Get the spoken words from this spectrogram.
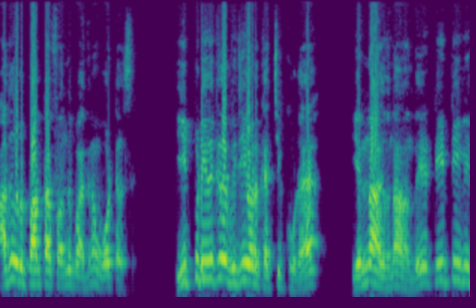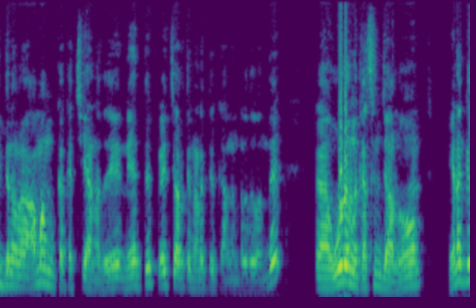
அது ஒரு பார்ட் ஆஃப் வந்து பார்த்தீங்கன்னா ஓட்டர்ஸ் இப்படி இருக்கிற விஜயோட கட்சி கூட என்ன ஆகுதுன்னா வந்து டிடிவி தின அமமுக கட்சியானது நேத்து பேச்சுவார்த்தை நடத்தியிருக்காங்கன்றது வந்து ஊடகங்கள் கசிஞ்சாலும் எனக்கு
